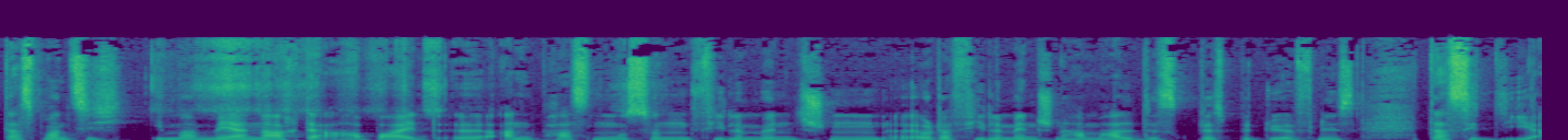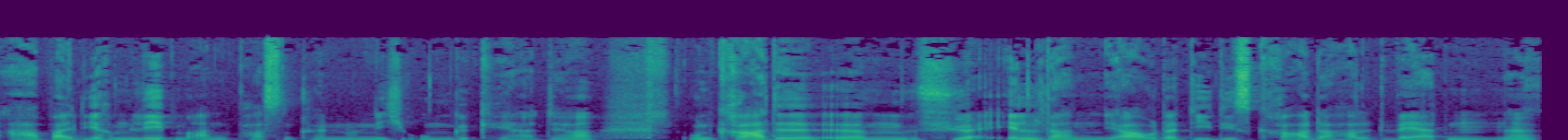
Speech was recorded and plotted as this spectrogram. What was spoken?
dass man sich immer mehr nach der Arbeit äh, anpassen muss, sondern viele Menschen äh, oder viele Menschen haben halt das, das Bedürfnis, dass sie die Arbeit ihrem Leben anpassen können und nicht umgekehrt, ja. Und gerade ähm, für Eltern, Eltern, ja, oder die, die es gerade halt werden, ne,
